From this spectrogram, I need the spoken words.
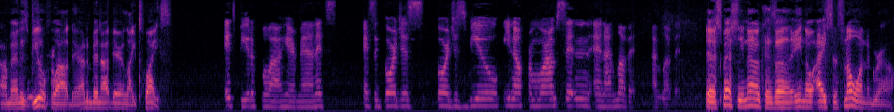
Oh man, it's beautiful out there. I've been out there like twice. It's beautiful out here, man. It's it's a gorgeous, gorgeous view, you know, from where I'm sitting, and I love it. I love it. Yeah, especially now because uh, ain't no ice and snow on the ground.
